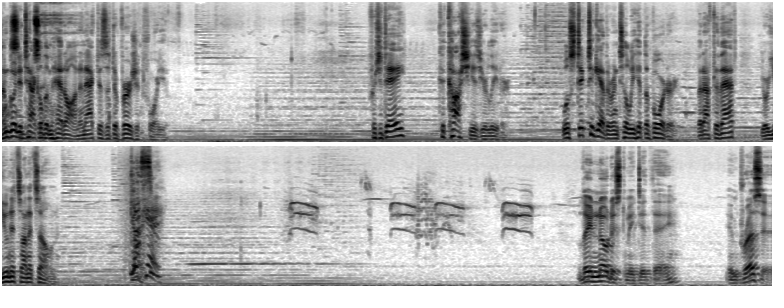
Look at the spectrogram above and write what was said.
I'm going to tackle them head on and act as a diversion for you. For today, Kakashi is your leader. We'll stick together until we hit the border, but after that, your unit's on its own. Got Yes, sir. They noticed me, did they? Impressive.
